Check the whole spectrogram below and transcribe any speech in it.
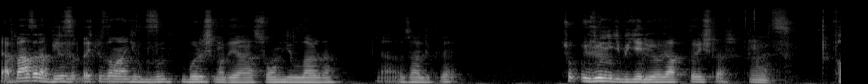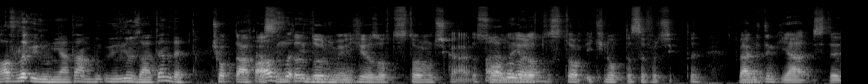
Ya ben zaten Blizzard'la hiçbir zaman yıldızım barışmadı ya son yıllarda. Yani özellikle. Çok ürün gibi geliyor yaptıkları işler. evet. Fazla ürün yani tamam bu ürün zaten de. Çok da arkasında durmuyor. yani. Heroes of the Storm çıkardı. Sonra da- Heroes of the Storm 2.0 çıktı. Ben Evet. dedim ki ya işte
